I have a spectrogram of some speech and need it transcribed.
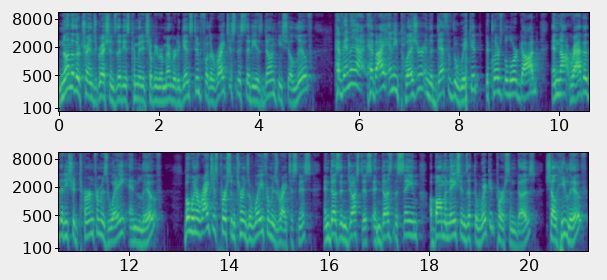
None of the transgressions that he has committed shall be remembered against him. For the righteousness that he has done, he shall live. Have, any, have I any pleasure in the death of the wicked, declares the Lord God, and not rather that he should turn from his way and live? But when a righteous person turns away from his righteousness and does injustice and does the same abominations that the wicked person does, shall he live?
